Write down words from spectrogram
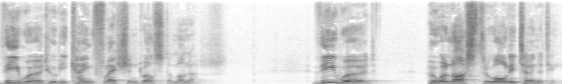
The Word who became flesh and dwelt among us. The Word who will last through all eternity.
